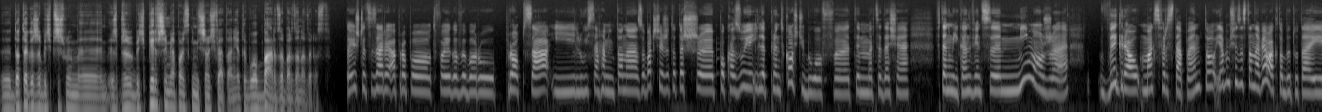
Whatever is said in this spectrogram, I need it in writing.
e, do tego, żeby być przyszłym, żeby być pierwszym japońskim mistrzem świata. Nie? To było bardzo, bardzo na wyrost. To jeszcze Cezary, a propos twojego wyboru Propsa i Louisa Hamiltona, zobaczcie, że to też pokazuje, ile prędkości było w tym Mercedesie w ten weekend, więc mimo, że wygrał Max Verstappen, to ja bym się zastanawiała, kto by tutaj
